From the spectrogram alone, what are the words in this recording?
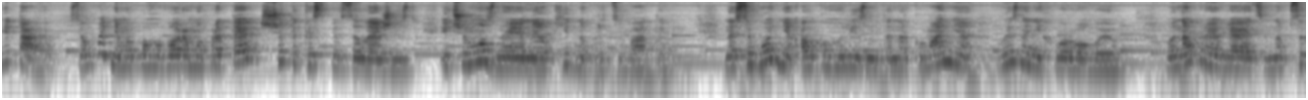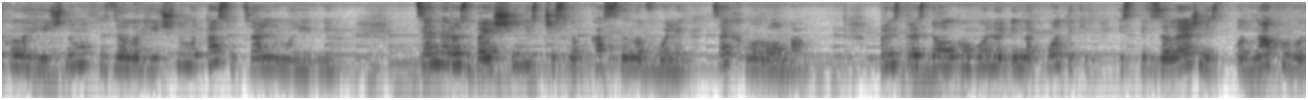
Вітаю! Сьогодні ми поговоримо про те, що таке співзалежність і чому з нею необхідно працювати. На сьогодні алкоголізм та наркоманія визнані хворобою. Вона проявляється на психологічному, фізіологічному та соціальному рівнях. Це не розбещеність чи слабка сила волі, це хвороба. Пристрасть до алкоголю і наркотиків і співзалежність однаково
